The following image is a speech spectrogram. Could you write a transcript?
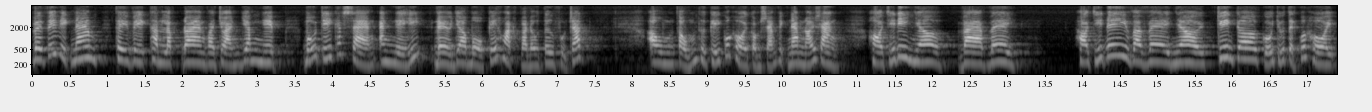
Về phía Việt Nam, thì việc thành lập đoàn và chọn doanh nghiệp, bố trí khách sạn, ăn nghỉ đều do Bộ Kế hoạch và Đầu tư phụ trách. Ông Tổng Thư ký Quốc hội Cộng sản Việt Nam nói rằng họ chỉ đi nhờ và về Họ chỉ đi và về nhờ chuyên cơ của Chủ tịch Quốc hội.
